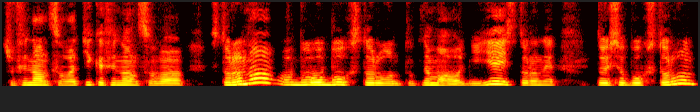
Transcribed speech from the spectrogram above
Що фінансова, тільки фінансова сторона обох сторон, тут нема однієї сторони, тобто обох сторон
